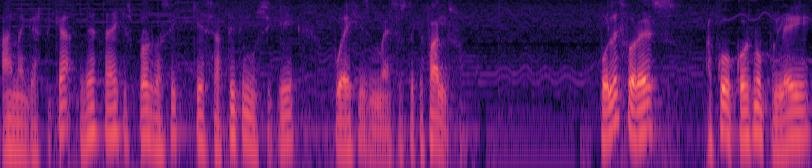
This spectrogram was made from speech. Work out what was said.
αναγκαστικά δεν θα έχεις πρόσβαση και σε αυτή τη μουσική που έχεις μέσα στο κεφάλι σου. Πολλές φορές ακούω κόσμο που λέει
